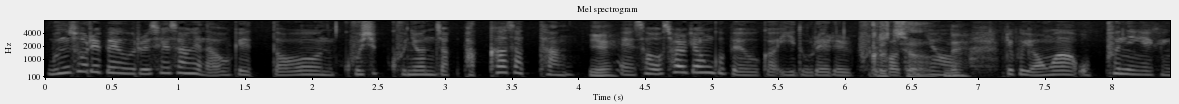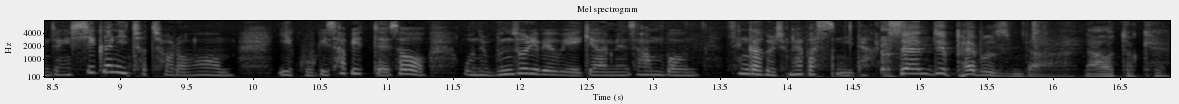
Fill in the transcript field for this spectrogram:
문소리 배우를 세상에 나오게 했던 99년작 박하사탕에서 예. 설경구 배우가 이 노래를 부르거든요. 그렇죠. 네. 그리고 영화 오프닝에 굉장히 시그니처처럼 이 곡이 삽입돼서 오늘 문소리 배우 얘기하면서 한번 생각을 좀 해봤습니다. 샌드 페블즈입니다. 나 어떻게?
